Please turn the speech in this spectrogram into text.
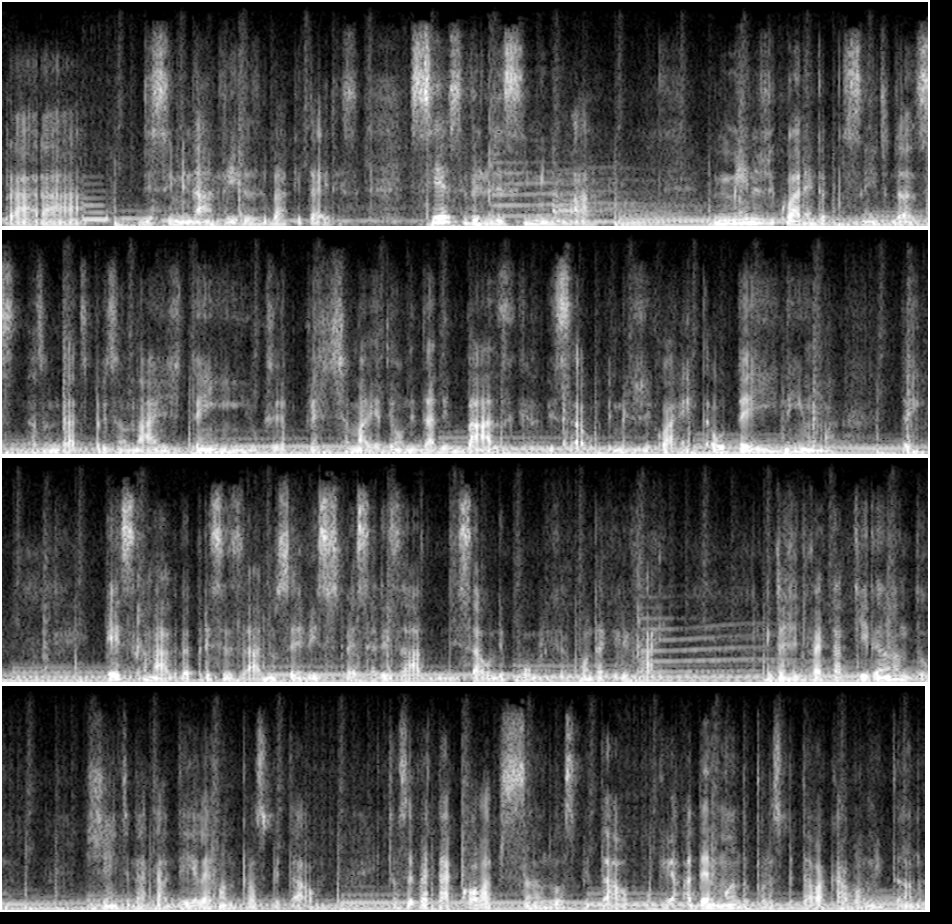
para disseminar vírus e bactérias. Se esse vírus disseminar lá, menos de 40% das, das unidades prisionais tem o que a gente chamaria de unidade básica de saúde, menos de 40%. UTI nenhuma tem. Esse camarada vai precisar de um serviço especializado de saúde pública. Onde é que ele vai? Então a gente vai estar tá tirando gente da cadeia levando para o hospital. Então você vai estar colapsando o hospital, porque a demanda por hospital acaba aumentando.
